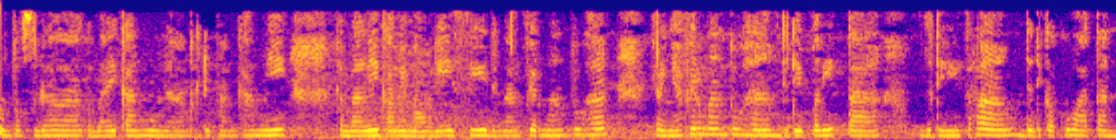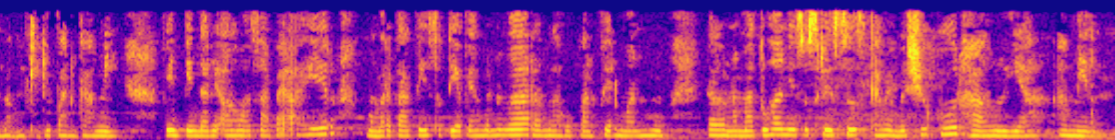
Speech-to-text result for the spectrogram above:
untuk segala kebaikan-Mu dalam kehidupan kami. Kembali kami mau diisi dengan firman Tuhan. Kiranya firman Tuhan menjadi pelita, menjadi terang, menjadi kekuatan bagi kehidupan kami. Pimpin dari awal sampai akhir, memberkati setiap yang mendengar dan melakukan firman-Mu. Dalam nama Tuhan Yesus Kristus kami bersyukur. Haleluya. Amin.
